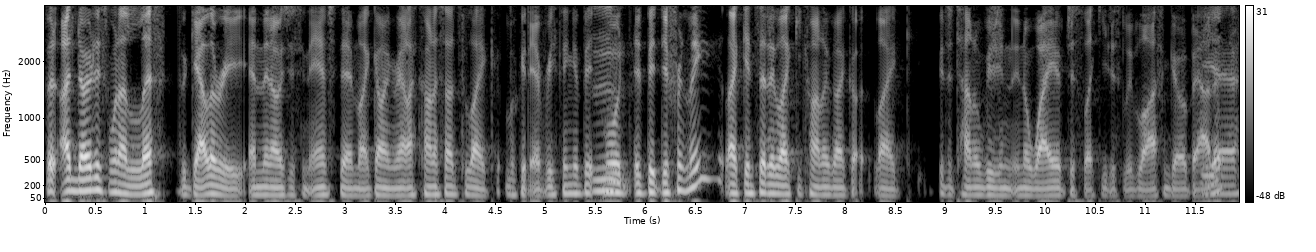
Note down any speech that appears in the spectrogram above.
But I noticed when I left the gallery and then I was just in Amsterdam, like going around, I kind of started to like look at everything a bit Mm. more, a bit differently. Like instead of like you kind of like got like a bit of tunnel vision in a way of just like you just live life and go about it.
